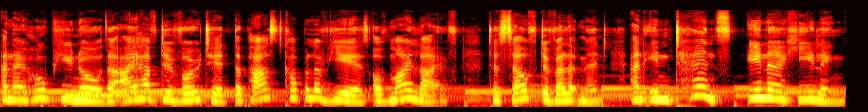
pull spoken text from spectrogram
And I hope you know that I have devoted the past couple of years of my life to self development and intense inner healing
